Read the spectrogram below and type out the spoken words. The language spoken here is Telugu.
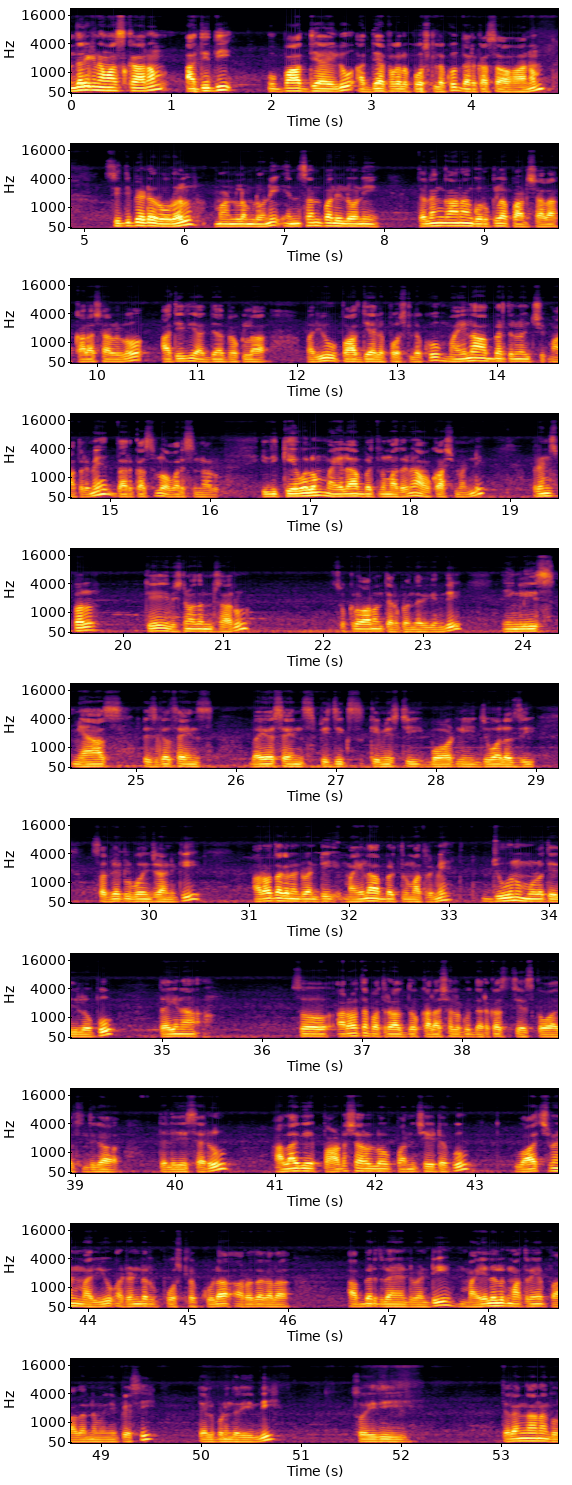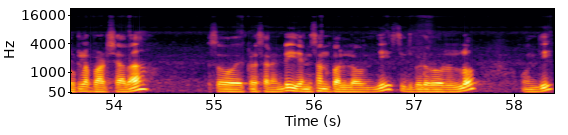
అందరికీ నమస్కారం. అతిథి ఉపాధ్యాయులు అధ్యాపకుల పోస్టులకు దరఖాస్తు ఆహ్వానం. సిద్దిపేట రూరల్ మండలంలోని ఎన్సన్పల్లిలోని తెలంగాణ గురుకుల పాఠశాల కళాశాలలో అతిథి అధ్యాపకుల మరియు ఉపాధ్యాయుల పోస్టులకు మహిళా అభ్యర్థుల నుంచి మాత్రమే దరఖాస్తులు అవరిస్తున్నారు ఇది కేవలం మహిళా అభ్యర్థులు మాత్రమే అవకాశం అండి. Principal K. విష్ణువర్ధన్ సారు శుక్రవారం తెలపడం జరిగింది. English maths physical science bio science physics chemistry botany zoology సబ్జెక్టులు బోధించడానికి అర్హత కలిగినటువంటి మహిళా అభ్యర్థులు మాత్రమే జూన్ మూడో తేదీలోపు తగిన సో అర్హత పత్రాలతో కళాశాలకు దరఖాస్తు చేసుకోవాల్సిందిగా తెలియజేశారు. అలాగే పాఠశాలలో పనిచేయటకు వాచ్మెన్ మరియు అటెండర్ పోస్టులకు కూడా అర్హత గల అభ్యర్థులైనటువంటి మహిళలకు మాత్రమే ప్రాధాన్యం అని చెప్పేసి తెలపడం జరిగింది. సో ఇది తెలంగాణ గురుకుల పాఠశాల. సో ఎక్కడ సార్ అంటే ఇది ఎన్సన్పల్లిలో ఉంది సిద్దిపేట రోడ్లలో ఉంది.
